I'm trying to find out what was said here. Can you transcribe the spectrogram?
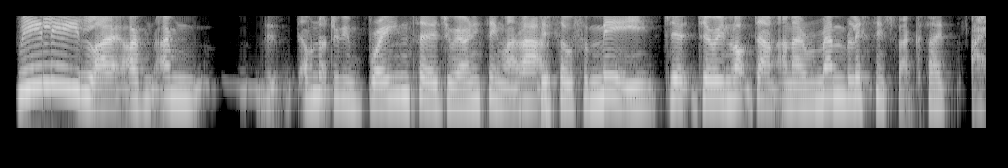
really? Like i'm i'm I'm not doing brain surgery or anything like that. so for me, d- during lockdown, and I remember listening to that because I, I,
